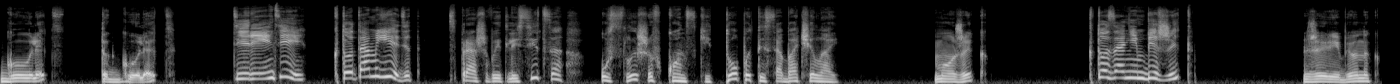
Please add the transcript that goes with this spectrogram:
гулять так гулять». «Терентий, кто там едет?» — спрашивает лисица, услышав конский топот и собачий лай. «Мужик». «Кто за ним бежит?» «Жеребенок».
